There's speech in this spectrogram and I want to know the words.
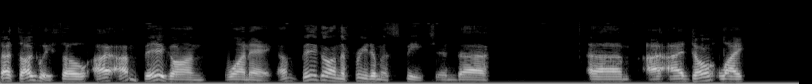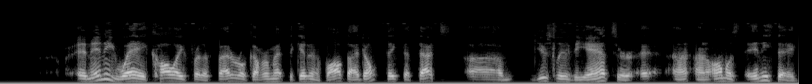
that's ugly. So I, I'm big on 1A. I'm big on the freedom of speech, and uh, um, I, I don't like in any way calling for the federal government to get involved. I don't think that that's um, usually the answer uh, on, on almost anything.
